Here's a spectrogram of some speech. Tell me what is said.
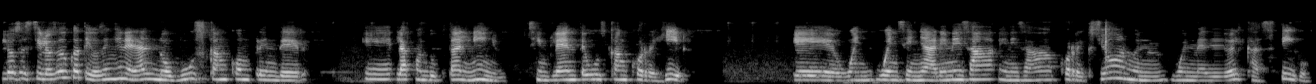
los estilos educativos en general no buscan comprender eh, la conducta del niño, simplemente buscan corregir. eh, o, enseñar en esa, en esa corrección o en, o en medio del castigo,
